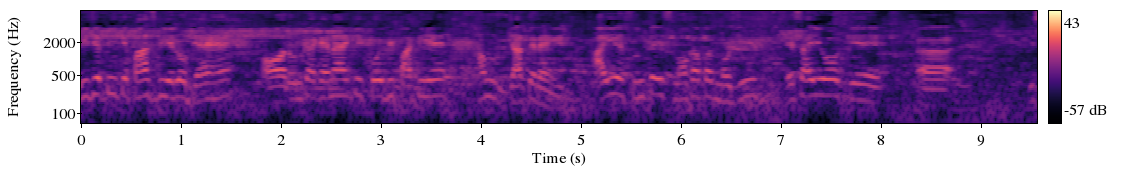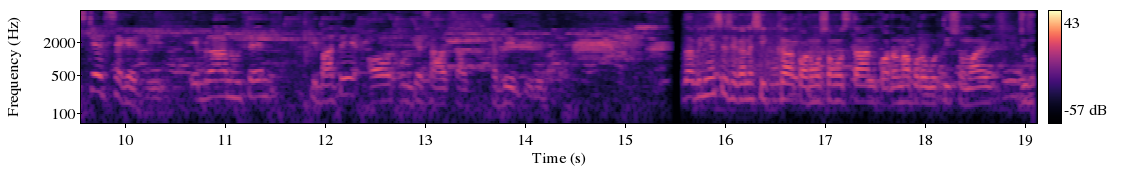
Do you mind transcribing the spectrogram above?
बीजेपी के पास भी ये लोग गए हैं, और उनका कहना है कि कोई भी पार्टी है, हम जाते रहेंगे। आइए, सुनते इस मौका पर मौजूद एसआईओ के स्टेट सेक्रेटरी इमरान हुसैन की बातें और उनके साथ साथ शबीर की भी बातें। দাবি নিয়ে এসে সেখানে শিক্ষা, কর্মসংস্থান, করোনা পরবর্তী সময়, যুব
